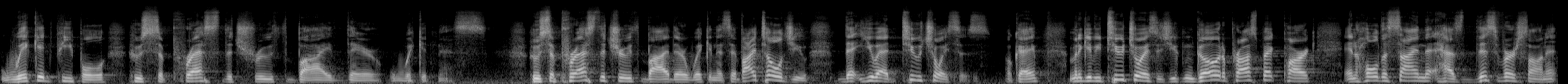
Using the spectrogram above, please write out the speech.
wicked people who suppress the truth by their wickedness. Who suppress the truth by their wickedness. If I told you that you had two choices, okay? I'm gonna give you two choices. You can go to Prospect Park and hold a sign that has this verse on it,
